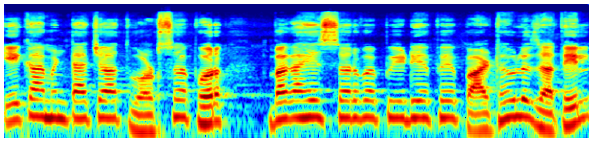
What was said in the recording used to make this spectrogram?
एका मिनटाच्या आत व्हॉट्सअपवर बघा हे सर्व पी डी एफ हे पाठवले जातील.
